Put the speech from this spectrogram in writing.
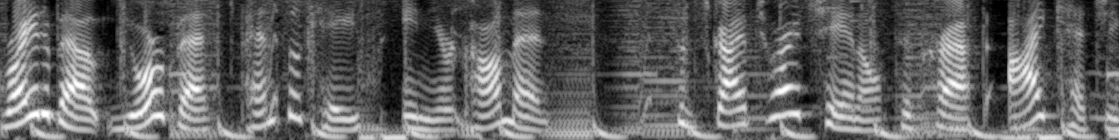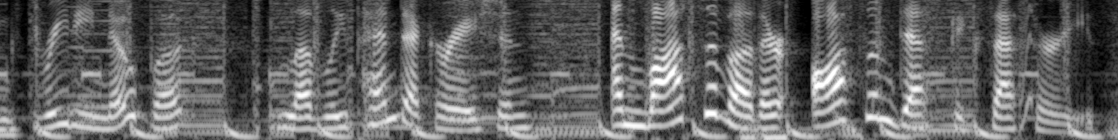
Write about your best pencil case in your comments. Subscribe to our channel to craft eye-catching 3D notebooks, lovely pen decorations, and lots of other awesome desk accessories.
